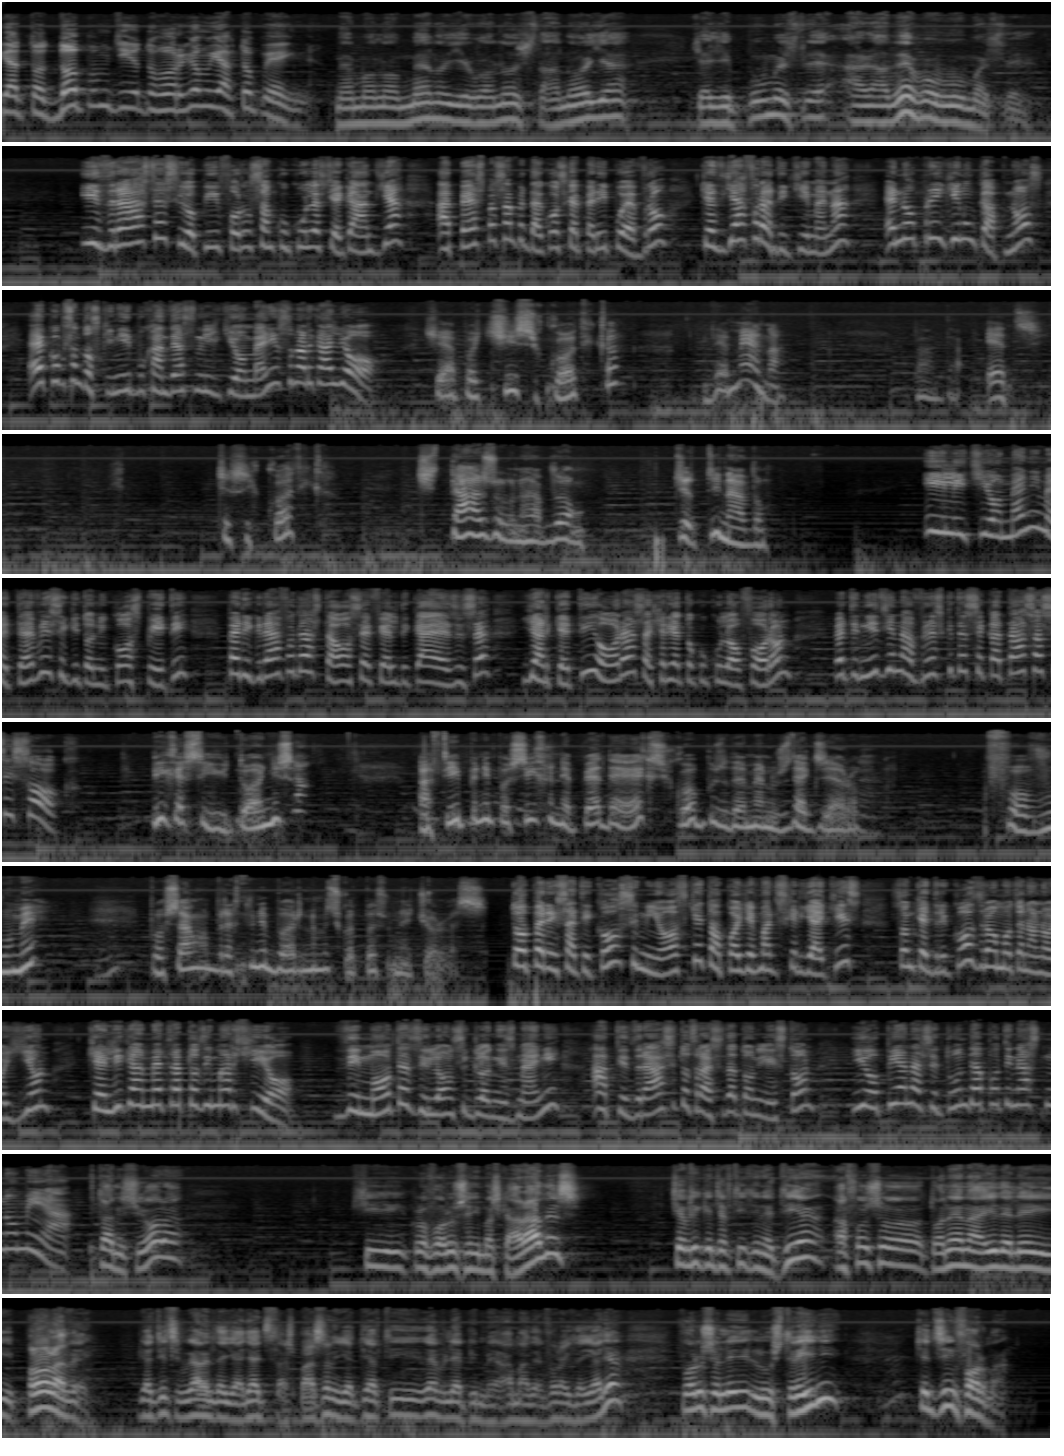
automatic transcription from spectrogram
για τον τόπο μου και για το χωριό μου για αυτό που έγινε. Μεμονωμένο γεγονός στα νόγια και λυπούμαστε αλλά δεν φοβούμαστε. Οι δράστες, οι οποίοι φορούσαν κουκούλες και γάντια, απέσπασαν 500 περίπου ευρώ και διάφορα αντικείμενα, ενώ πριν γίνουν καπνός, έκοψαν το σκηνή που είχαν δέσει την ηλικιωμένη στον αργαλιό. Και από εκεί σηκώθηκα δεμένα. Πάντα έτσι. Και σηκώθηκα. Κοιτάζω να δω. Και τι να δω. Η ηλικιωμένη μετέβη σε γειτονικό σπίτι, περιγράφοντας τα όσα εφιαλτικά έζησε για αρκετή ώρα στα χέρια των κουκουλοφόρων, με την ίδια να βρίσκεται σε κατάσταση σοκ. Πήγα στη γειτόνισσα. Αυτή είπε πως είχαν 5-6 κόμπους δεμένους, δεν ξέρω. Φοβούμαι πως άμα βρεθούν μπορεί να με σκοτώσουν κιόλας. Το περιστατικό σημειώθηκε το απόγευμα της Κυριακής στον κεντρικό δρόμο των Ανογείων και λίγα μέτρα από το Δημαρχείο. Δημότε δηλώνουν συγκλονισμένοι από τη δράση των θρασίτατων ληστών, οι οποίοι αναζητούνται από την αστυνομία. Φτάνει η ώρα, κυκλοφορούσαν οι μασκαράδες και βρήκε και αυτή την αιτία. Αφού τον ένα είδε, λέει, πρόλαβε γιατί τη βγάλανε τα γυαλιά, της τα σπάσανε, γιατί αυτή δεν βλέπει με, άμα δεν φοράει τα γυαλιά. Φορούσε, λέει, λουστρίνη και τζιν φόρμα.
